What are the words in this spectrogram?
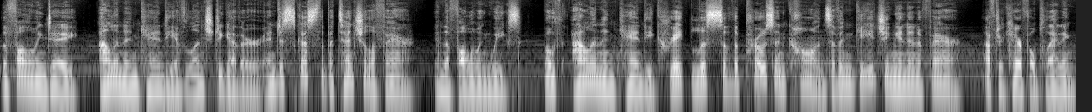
The following day, Alan and Candy have lunch together and discuss the potential affair. In the following weeks, both Alan and Candy create lists of the pros and cons of engaging in an affair. After careful planning,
